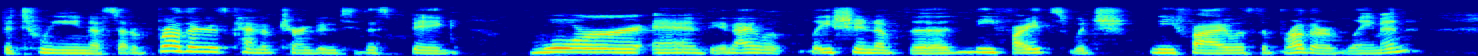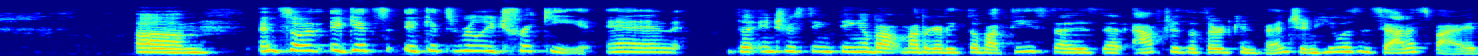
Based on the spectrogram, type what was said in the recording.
between a set of brothers kind of turned into this big war and the annihilation of the nephites which nephi was the brother of laman. Um, and so it gets it gets really tricky. And the interesting thing about Margarito Bautista is that after the third convention, he wasn't satisfied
